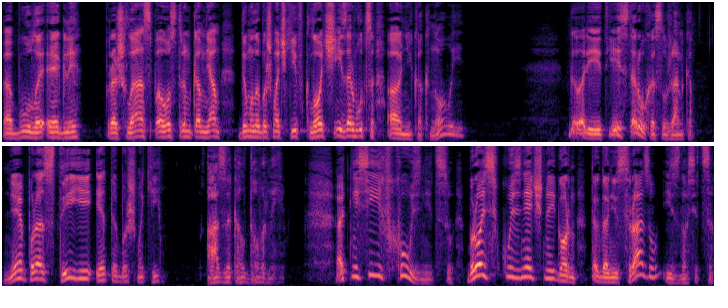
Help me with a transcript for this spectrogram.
Абула Эгли прошлась по острым камням, думала, башмачки в клочья изорвутся, а они как новые. Говорит ей старуха-служанка, непростые это башмаки, а заколдованные. Отнеси их в кузницу, брось в кузнечный горн, тогда они сразу износятся.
